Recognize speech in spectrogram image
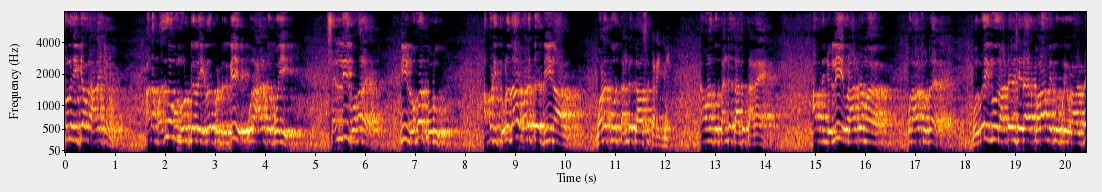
தொழுகைக்கு அவரை அழைக்கணும். ஆனால் மதுகப்பு நூல்களில் எழுதப்பட்டிருக்கு ஒரு ஆள்கிட்ட போய் சல்லி நுகர நீ நுகர் தொழு. அப்படி தொழுதா உனக்கு தீனாரும் உனக்கு ஒரு தங்க காசு கிடைக்கும். நான் உனக்கு ஒரு தங்க காசு தரேன். அப்படின்னு சொல்லி ஒரு ஆள்கிட்ட நம்ம ஒரு ஆள் சொல்றார். ஒருவர் இன்னொரு ஆட்டம் என்ன செய்றார்? தொழாம இருக்கக்கூடிய ஒரு ஆள்கிட்ட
